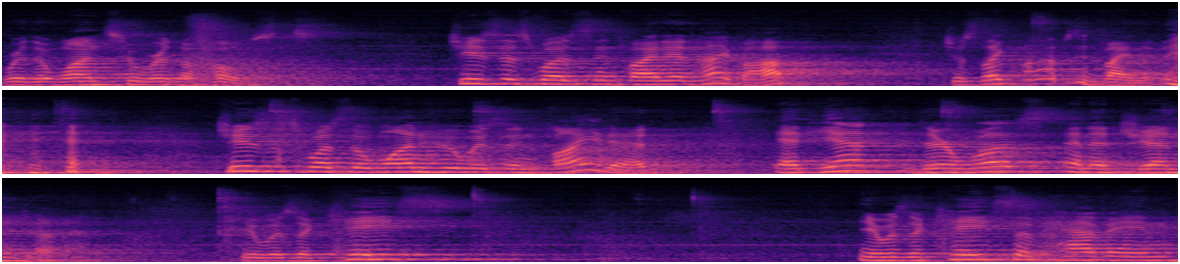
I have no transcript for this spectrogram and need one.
were the ones who were the hosts. Jesus was invited, hi Bob, just like Bob's invited. Jesus was the one who was invited, and yet there was an agenda. It was a case it was a case of having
